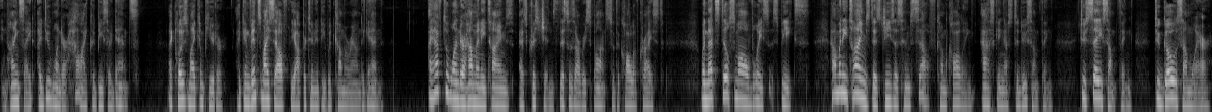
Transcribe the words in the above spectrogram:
In hindsight, I do wonder how I could be so dense. I closed my computer. I convinced myself the opportunity would come around again. I have to wonder how many times, as Christians, this is our response to the call of Christ. When that still small voice speaks, how many times does Jesus himself come calling, asking us to do something, to say something, to go somewhere?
